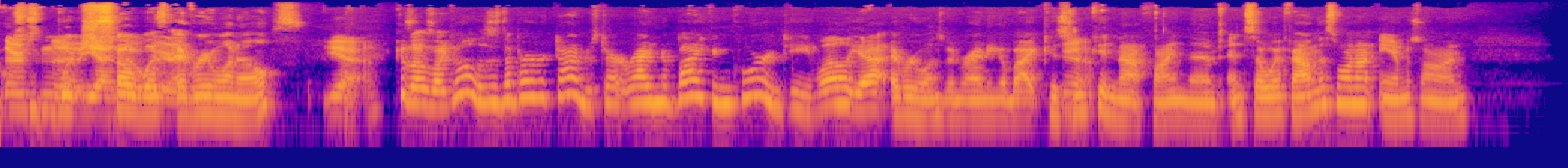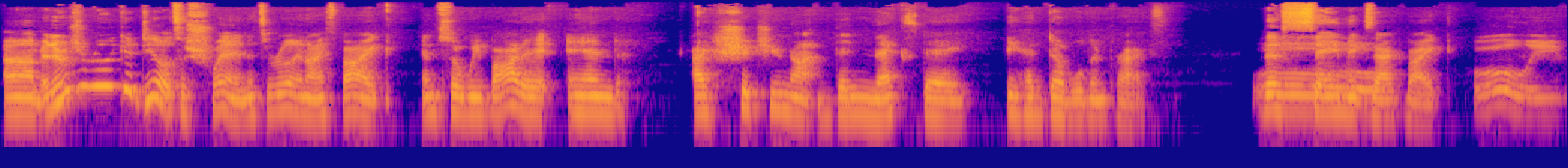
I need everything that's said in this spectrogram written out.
There's no- which yeah, so no was weird. everyone else. Yeah. Because I was like, oh, this is the perfect time to start riding a bike in quarantine. Well, yeah, everyone's been riding a bike because you cannot find them. And so I found this one on Amazon. Um, and it was a really good deal. It's a Schwinn. It's a really nice bike. And so we bought it. And I shit you not, the next day it had doubled in price. The same exact bike. Holy.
